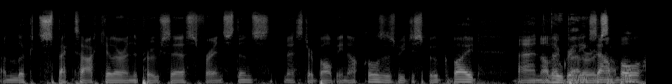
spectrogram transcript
and looked spectacular in the process. For instance, Mr. Bobby Knuckles, as we just spoke about, another No great better example.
